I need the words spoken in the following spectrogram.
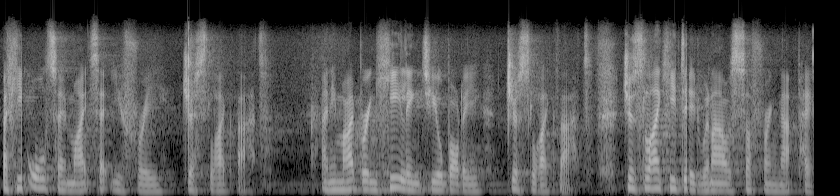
But he also might set you free just like that. And he might bring healing to your body just like that, just like he did when I was suffering that pain.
